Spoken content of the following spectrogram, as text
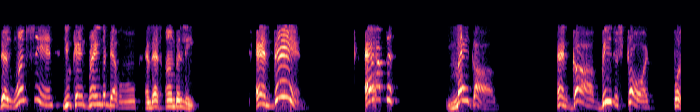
there's one sin you can't bring the devil on, and that's unbelief. And then, after Magog and Gog be destroyed for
